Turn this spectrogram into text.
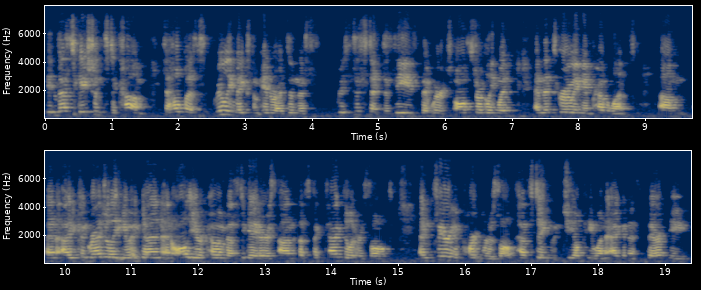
investigations to come to help us really make some inroads in this resistant disease that we're all struggling with and that's growing in prevalence. Um, and I congratulate you again and all your co-investigators on a spectacular result and very important result testing GLP-1 agonist therapy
